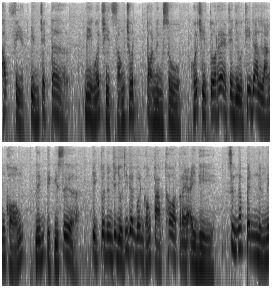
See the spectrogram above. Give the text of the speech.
Top Feed Injector มีหัวฉีด 2 ชุดต่อ 1 สูบ หัวฉีดตัวแรกจะอยู่ที่ด้านหลังของลิ้นปีกผีเสื้อ อีกตัวหนึ่งจะอยู่ที่ด้านบนของปากท่อแตรไอดีซึ่งนับเป็นหนึ่งใน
